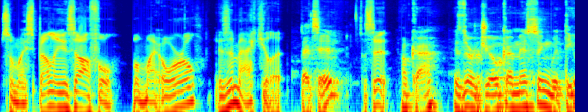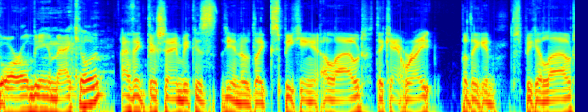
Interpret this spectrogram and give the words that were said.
so my spelling is awful, but my oral is immaculate. That's it. That's it. Okay. Is there a joke I'm missing with the oral being immaculate? I think they're saying because, you know, like speaking aloud, they can't write, but they can speak aloud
